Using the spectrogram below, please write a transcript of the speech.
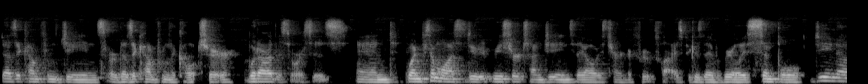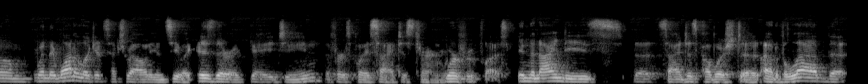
does it come from genes or does it come from the culture? What are the sources? And when someone wants to do research on genes, they always turn to fruit flies because they have a really simple genome. When they want to look at sexuality and see, like, is there a gay gene? The first place scientists turn were fruit flies. In the 90s, the scientists published out of a lab that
